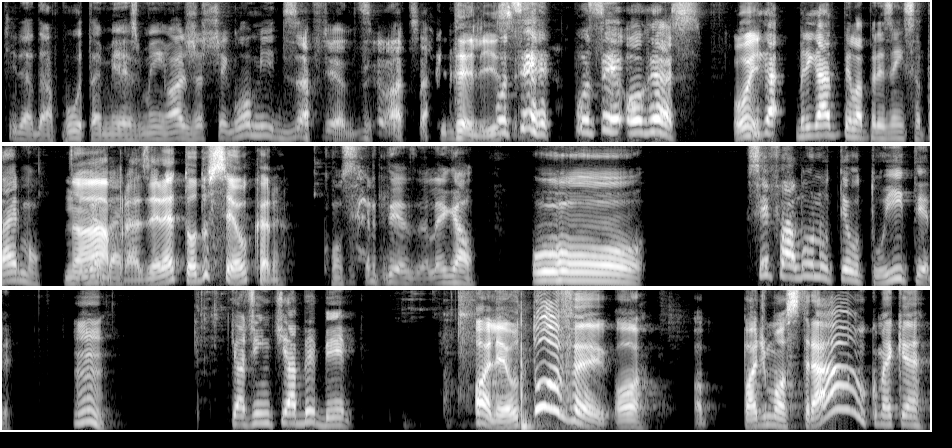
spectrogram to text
Filha da puta mesmo, hein? Olha, já chegou me desafiando. Que delícia. Você, você, ô Gus, Oi. briga- obrigado pela presença, tá, irmão? Não, prazer é todo seu, cara. Com certeza, legal. O... Você falou no teu Twitter Hum. que a gente ia beber. Olha, eu tô, velho. Ó, ó, pode mostrar ou como é que é?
